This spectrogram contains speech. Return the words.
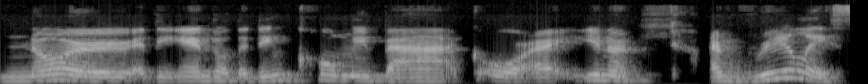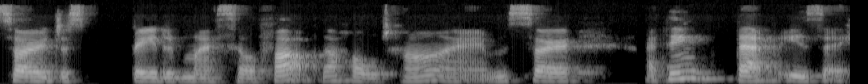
no at the end, or they didn't call me back, or I, you know, I really so just beated myself up the whole time. So I think that is a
